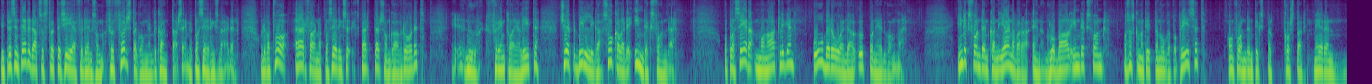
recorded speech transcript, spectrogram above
Vi presenterade alltså strategier för den som för första gången bekantar sig med placeringsvärden. Och det var två erfarna placeringsexperter som gav rådet nu förenklar jag lite, köp billiga så kallade indexfonder och placera månatligen oberoende av upp och nedgångar. Indexfonden kan gärna vara en global indexfond och så ska man titta noga på priset. Om fonden till exempel kostar mer än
